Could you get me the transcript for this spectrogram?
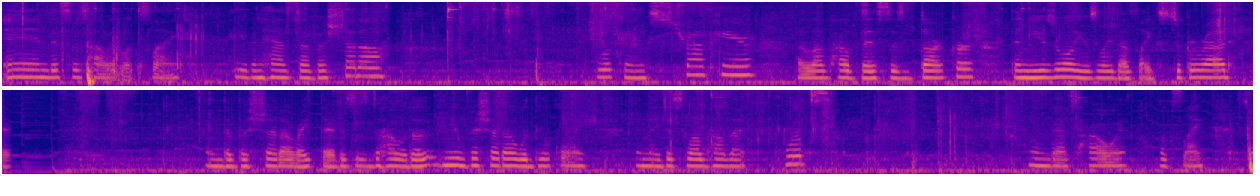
And this is how it looks like. It even has the vachetta looking strap here. I love how this is darker than usual. Usually that's like super red and the vachetta right there. This is how the new vachetta would look like. And i just love how that looks. And that's how it looks like. So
